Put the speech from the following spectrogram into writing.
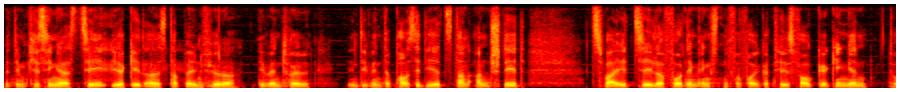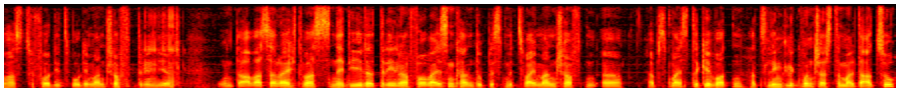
mit dem Kissinger SC. Ihr geht als Tabellenführer eventuell in die Winterpause, die jetzt dann ansteht. Zwei Zähler vor dem engsten Verfolger TSV Göckingen. Du hast zuvor die zweite Mannschaft trainiert und da was erreicht, was nicht jeder Trainer vorweisen kann. Du bist mit zwei Mannschaften äh, Herbstmeister geworden. Herzlichen Glückwunsch erst einmal dazu.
